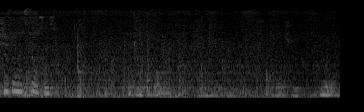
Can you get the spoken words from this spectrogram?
şey söylemek istiyor musunuz? Bilmiyorum.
